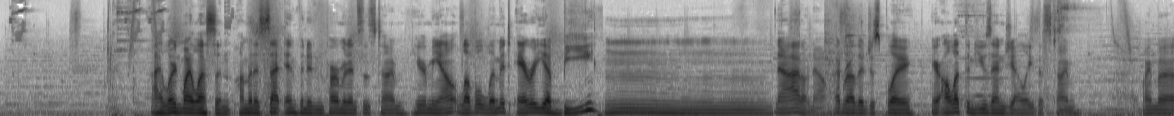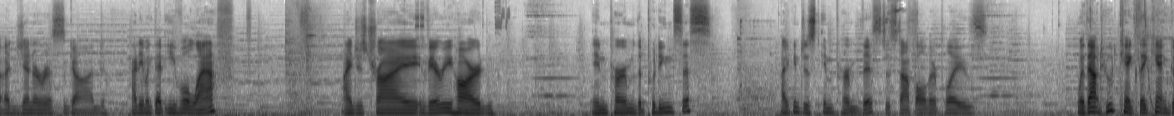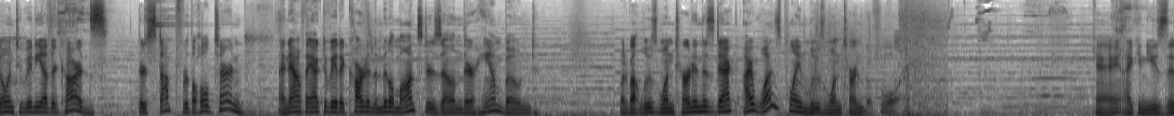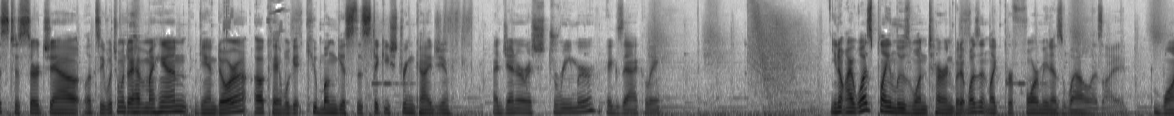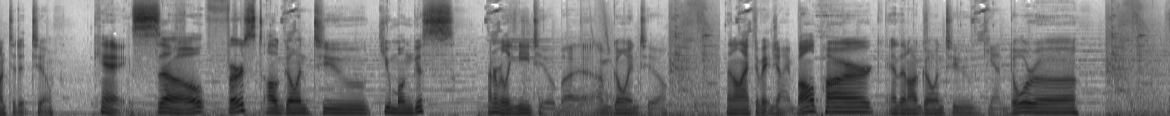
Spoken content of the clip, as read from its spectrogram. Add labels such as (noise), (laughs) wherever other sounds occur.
I learned my lesson. I'm gonna set infinite impermanence this time. Hear me out. Level limit area B. Mm, nah, I don't know. I'd rather just play. Here, I'll let them use Anjelly this time. I'm a, a generous god. How do you make that evil laugh? I just try very hard. Imperm the Puddingcess. I can just imperm this to stop all their plays. Without Hootcake, they can't go into any other cards. They're stopped for the whole turn. And now if they activate a card in the middle monster zone, they're ham-boned. What about lose one turn in this deck? I was playing lose one turn before. Okay, I can use this to search out, let's see, which one do I have in my hand? Gandora? Okay, we'll get Kumongous, the sticky string kaiju. A generous streamer? Exactly. You know, I was playing lose one turn, but it wasn't like performing as well as I wanted it to. Okay, so first I'll go into Kumongous. I don't really need to, but I'm going to. Then I'll activate Giant Ballpark, and then I'll go into Gandora,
